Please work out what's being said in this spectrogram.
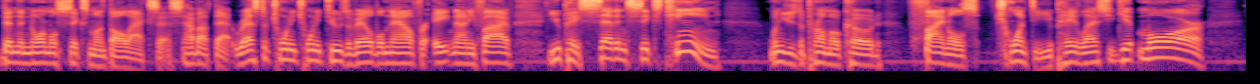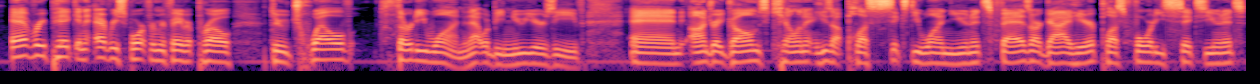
than the normal six month all access. How about that? Rest of 2022 is available now for $8.95. You pay $7.16 when you use the promo code finals20. You pay less, you get more. Every pick in every sport from your favorite pro through 12 31. That would be New Year's Eve. And Andre Gomes killing it. He's up plus 61 units. Fez, our guy here, plus 46 units.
